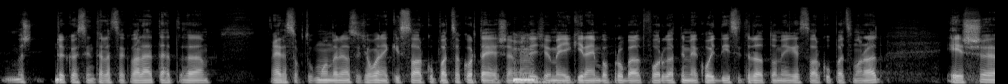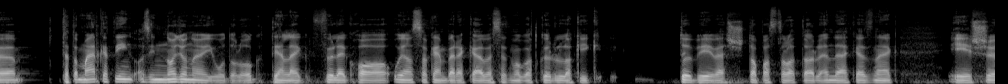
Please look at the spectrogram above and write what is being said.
Most tök őszinte leszek vele, tehát uh, erre szoktuk mondani azt, hogy ha van egy kis szarkupac, akkor teljesen mm. mindegy, hogy melyik irányba próbálod forgatni, meg hogy díszíted, attól még egy szarkupac marad. És tehát a marketing az egy nagyon-nagyon jó dolog, tényleg, főleg ha olyan szakemberekkel veszed magad körül, akik több éves tapasztalattal rendelkeznek, és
